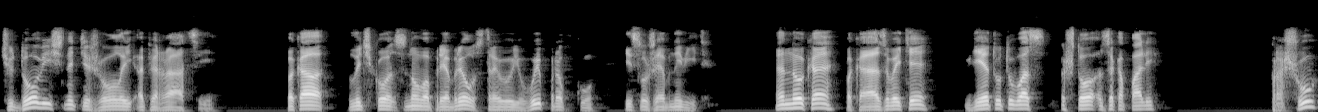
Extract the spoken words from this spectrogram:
чудовищно тяжелой операции. Пока Лычко снова приобрел строевую выправку и служебный вид. — Ну-ка, показывайте, где тут у вас что закопали? — Прошу,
